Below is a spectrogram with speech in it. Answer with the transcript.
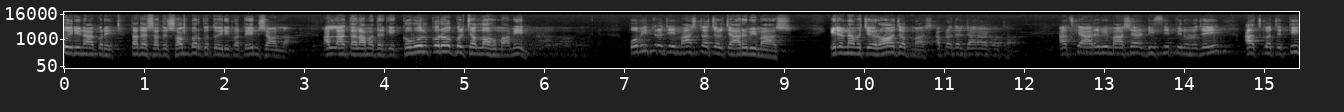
তৈরি না করে তাদের সাথে সম্পর্ক তৈরি করতে, ইনশাআল্লাহ। আল্লাহ তালা আমাদেরকে কবুল করুক, বলছে আল্লাহ আমিন। পবিত্র যে মাসটা চলছে, আরবি মাস, এটার নাম হচ্ছে রজব মাস, আপনাদের জানার কথা। আজকে আরবি মাসের ডিসিপ্লিন অনুযায়ী আজকে হচ্ছে তিন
